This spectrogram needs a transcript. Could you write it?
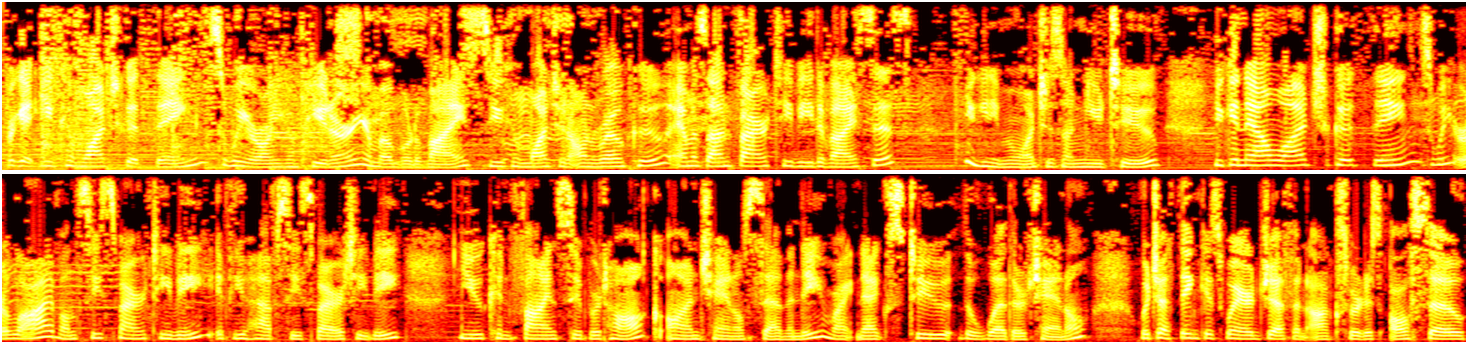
Don't forget you can watch Good Things. We are on your computer, your mobile device. You can watch it on Roku, Amazon Fire TV devices. You can even watch us on YouTube. You can now watch Good Things. We are live on C Spire TV. If you have C Spire TV, you can find Super Talk on channel 70 right next to the Weather Channel, which I think is where Jeff in Oxford is also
